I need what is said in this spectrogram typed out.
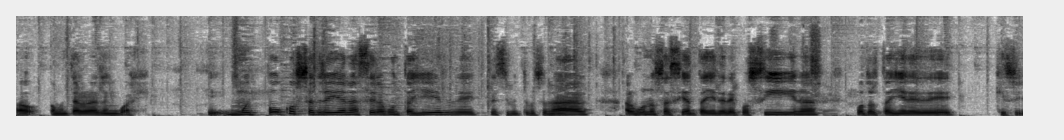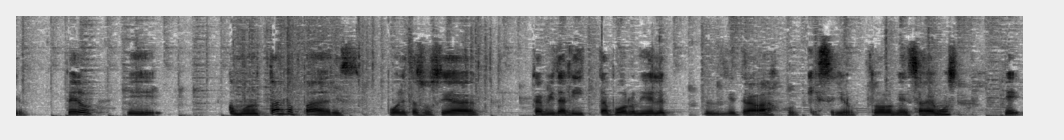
aumentar el lenguaje. muy pocos se atrevían a hacer algún taller de crecimiento personal, algunos hacían talleres de cocina, otros talleres de qué sé yo. Pero eh, como no están los padres por esta sociedad capitalista, por los niveles de trabajo, qué sé yo, todo lo que sabemos, eh,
